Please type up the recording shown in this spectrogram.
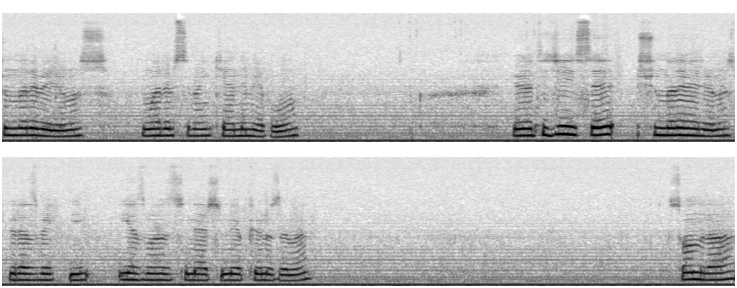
şunları veriyorsunuz. Bunlar hepsi ben kendim yapamam. Yönetici ise şunları veriyorsunuz. Biraz bekleyin. Yazmanız için her şeyi yapıyorsunuz hemen. Sonra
